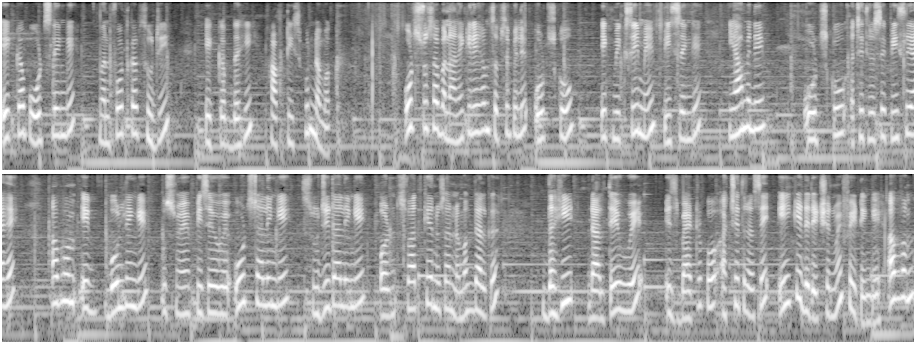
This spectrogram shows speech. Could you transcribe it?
एक कप ओट्स लेंगे वन फोर्थ कप सूजी, एक कप दही हाफ़ टी स्पून नमक। ओट्स डोसा बनाने के लिए हम सबसे पहले ओट्स को एक मिक्सी में पीस लेंगे। यहाँ मैंने ओट्स को अच्छी तरह से पीस लिया है। अब हम एक बोल लेंगे, उसमें पीसे हुए ओट्स डालेंगे, सूजी डालेंगे और स्वाद के अनुसार नमक डालकर दही डालते हुए इस बैटर को अच्छी तरह से एक ही डायरेक्शन में फेंटेंगे अब हम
